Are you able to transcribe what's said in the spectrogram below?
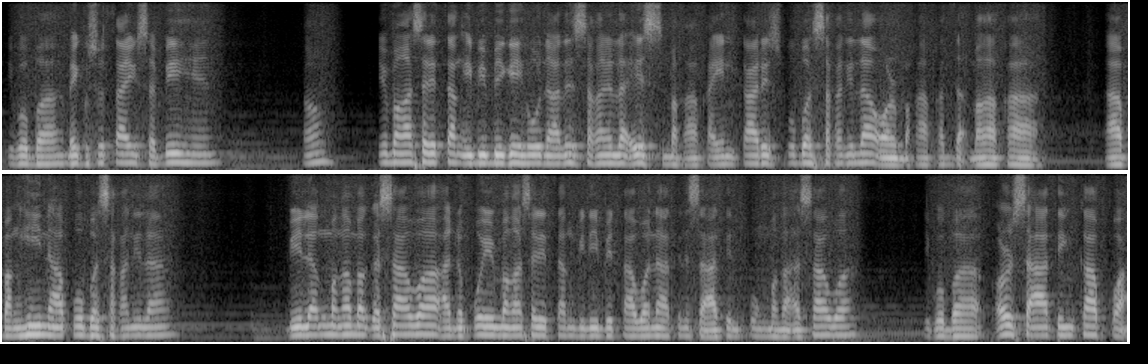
di po ba? May gusto tayong sabihin. No? Yung mga salitang ibibigay ho natin sa kanila is makaka-encourage po ba sa kanila or makaka, makaka ah, panghina po ba sa kanila? Bilang mga mag-asawa, ano po yung mga salitang binibitawan natin sa atin pong mga asawa? Di po ba? Or sa ating kapwa?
